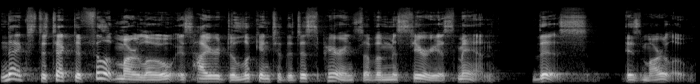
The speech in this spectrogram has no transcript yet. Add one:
Next, Detective Philip Marlowe is hired to look into the disappearance of a mysterious man. This is Marlowe.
